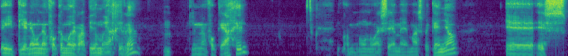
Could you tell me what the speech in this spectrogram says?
Y tiene un enfoque muy rápido, muy ágil, ¿eh? Tiene un enfoque ágil, con un USM más pequeño. Eh, es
